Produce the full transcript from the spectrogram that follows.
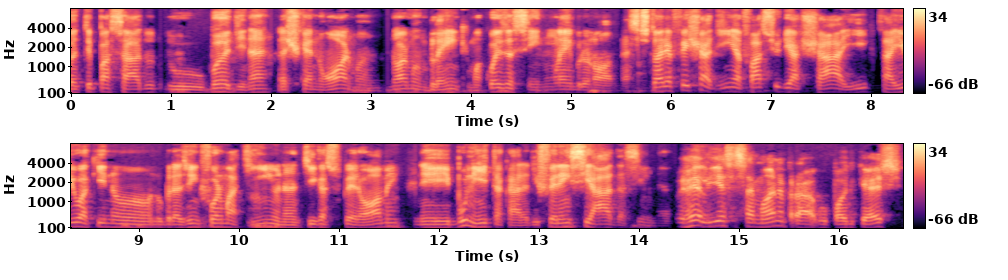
antepassado do Bud, né? Acho que é Norman, Norman Blank, uma coisa assim, não lembro o nome. Essa história é fechadinha, fácil de achar aí. Saiu aqui no, no Brasil em formatinho, na antiga Super-Homem. E bonita, cara, diferenciada, assim. Né? Eu reli essa semana para o podcast.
